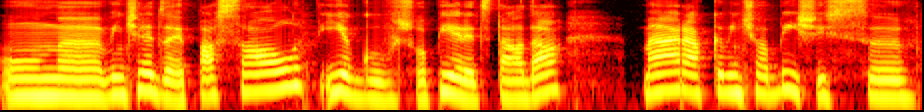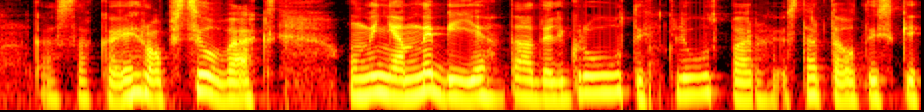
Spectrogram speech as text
un uh, viņš redzēja pasauli, ieguva šo pieredzi tādā mērā, ka viņš jau bija šis, eh, kā saka, Eiropas cilvēks. Un viņam nebija tādēļ grūti kļūt par starptautiski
